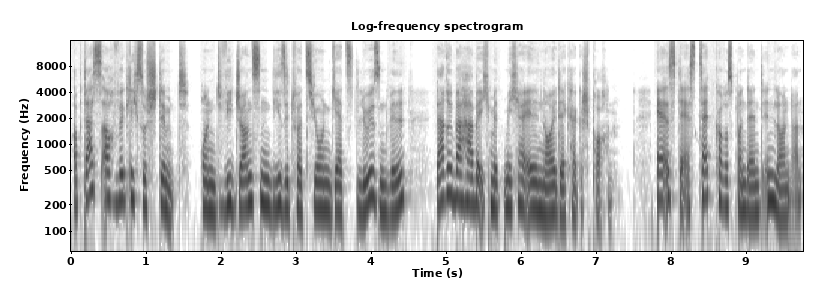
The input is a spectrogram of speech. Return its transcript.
Ob das auch wirklich so stimmt und wie Johnson die Situation jetzt lösen will, darüber habe ich mit Michael Neudecker gesprochen. Er ist der SZ-Korrespondent in London.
